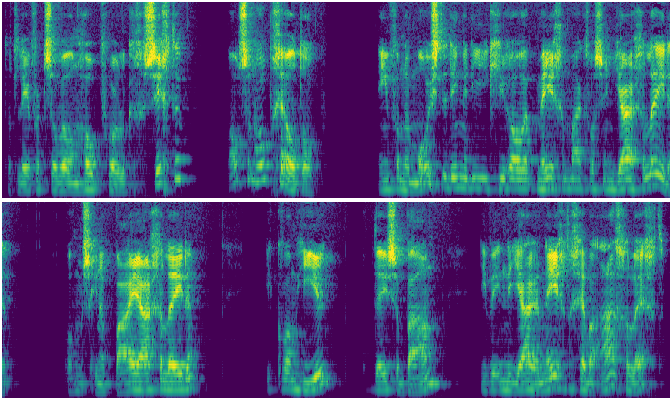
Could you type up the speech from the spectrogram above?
Dat levert zowel een hoop vrolijke gezichten als een hoop geld op. Een van de mooiste dingen die ik hier al heb meegemaakt was een jaar geleden. Of misschien een paar jaar geleden. Ik kwam hier, deze baan, die we in de jaren 90 hebben aangelegd,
